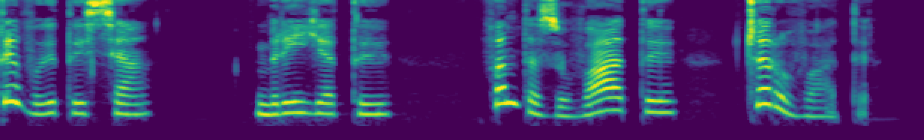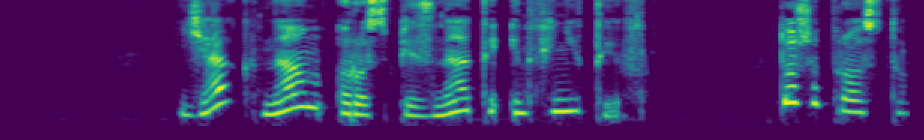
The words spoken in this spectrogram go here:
дивитися, мріяти, фантазувати, чарувати. Як нам розпізнати інфінітив? Дуже просто.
